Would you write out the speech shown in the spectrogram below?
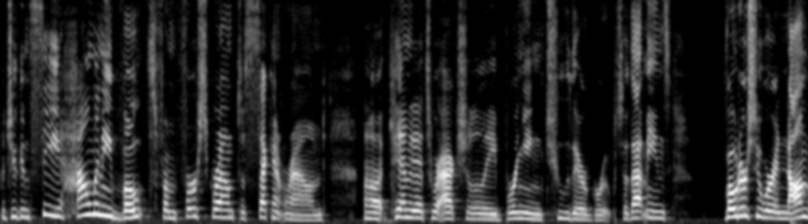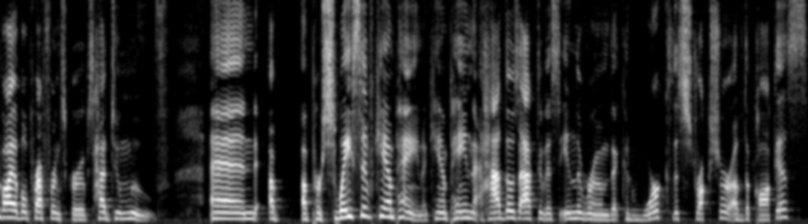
but you can see how many votes from first round to second round uh, candidates were actually bringing to their group. So that means voters who were in non viable preference groups had to move. And a, a persuasive campaign, a campaign that had those activists in the room that could work the structure of the caucus,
